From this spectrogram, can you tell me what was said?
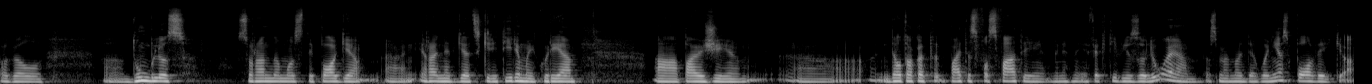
pagal uh, dumblius surandamus, taipogi uh, yra netgi atskiri tyrimai, kurie, uh, pavyzdžiui, dėl to, kad patys fosfatai ganėtinai efektyviai izoliuoja, tasme, nuo degonės poveikio,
